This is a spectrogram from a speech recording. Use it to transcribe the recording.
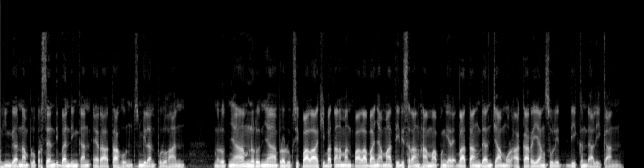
hingga 60 persen dibandingkan era tahun 90-an. Menurutnya, menurutnya produksi pala akibat tanaman pala banyak mati diserang hama penggerek batang dan jamur akar yang sulit dikendalikan.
